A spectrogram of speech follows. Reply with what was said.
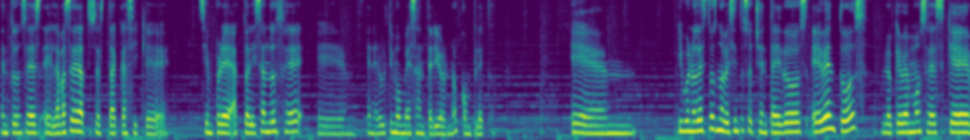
Entonces, eh, la base de datos está casi que siempre actualizándose eh, en el último mes anterior, ¿no? Completo. Em, y bueno, de estos 982 eventos, lo que vemos es que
